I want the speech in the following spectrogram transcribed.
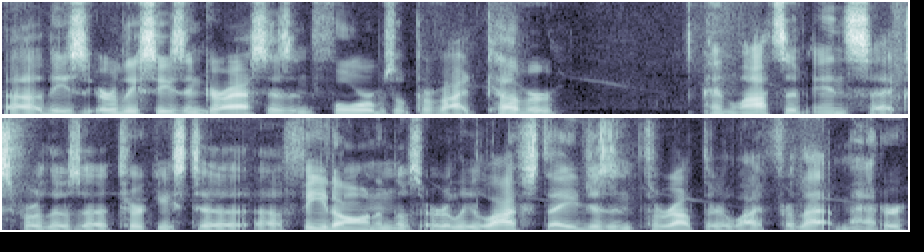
Uh, these early season grasses and forbs will provide cover and lots of insects for those uh, turkeys to uh, feed on in those early life stages and throughout their life for that matter.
